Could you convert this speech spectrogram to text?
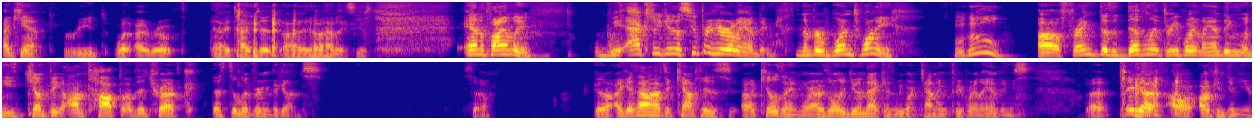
I can't read what I wrote, and I typed it. I don't have an excuse. And finally, we actually get a superhero landing, number one twenty. Woohoo! Uh, Frank does a definite three point landing when he's jumping on top of the truck that's delivering the guns. So, good. I guess I don't have to count his uh, kills anymore. I was only doing that because we weren't counting three point landings. But maybe I, I'll, I'll continue.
